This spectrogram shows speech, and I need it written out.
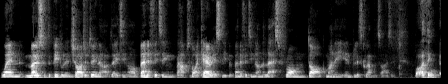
when most of the people in charge of doing that updating are benefiting, perhaps vicariously, but benefiting nonetheless from dark money in political advertising? Well, I think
